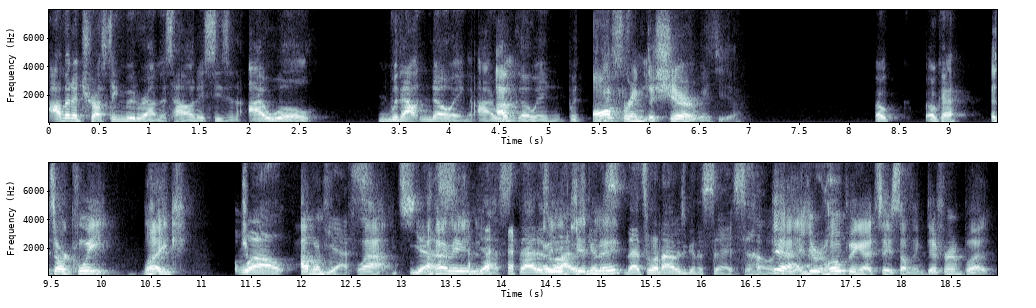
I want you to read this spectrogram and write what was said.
I'm in a trusting mood around this holiday season. I will, without knowing, I will I'm go in with Offering to share it with you. Oh, okay. It's our queen. Like, Well, album yes, clouds. yes, I mean, yes. That is what I was gonna. me? That's what I was gonna say. So yeah, you're hoping I'd say something different, but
